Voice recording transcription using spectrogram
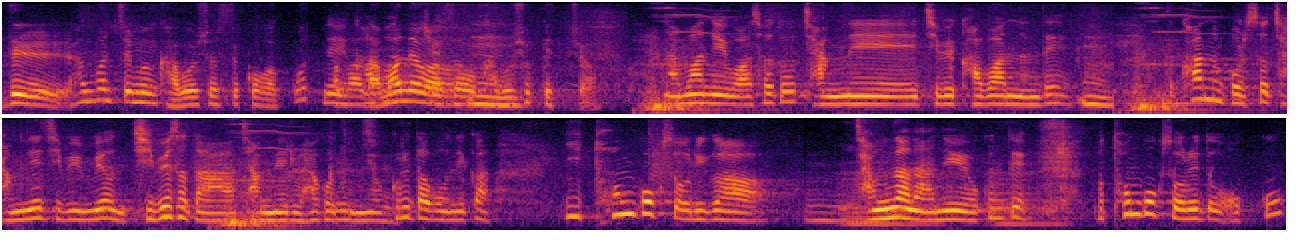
다들 한 번쯤은 가보셨을 것 같고 네, 아마 남한에 가봤죠. 와서 음. 가보셨겠죠. 남한에 와서도 장례 집에 가봤는데 북한은 벌써 장례 집이면 집에서 다 장례를 하거든요. 그러다 보니까 이 통곡 소리가 장난 아니에요. 근데 뭐 통곡 소리도 없고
